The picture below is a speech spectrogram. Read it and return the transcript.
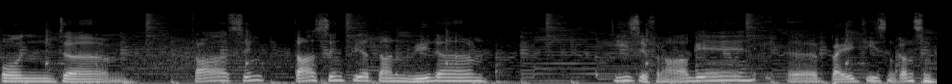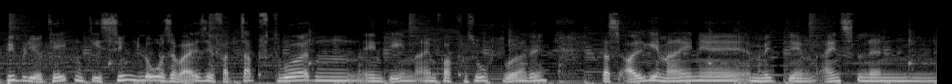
Und äh, da, sind, da sind wir dann wieder diese Frage äh, bei diesen ganzen Bibliotheken, die sinnloserweise verzapft wurden, indem einfach versucht wurde, das Allgemeine mit dem Einzelnen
